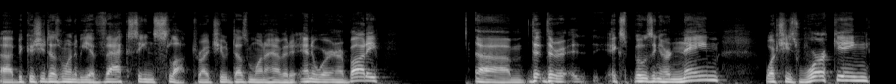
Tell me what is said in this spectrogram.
Uh, because she doesn't want to be a vaccine slut, right? She doesn't want to have it anywhere in her body. Um, they're exposing her name, what she's working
